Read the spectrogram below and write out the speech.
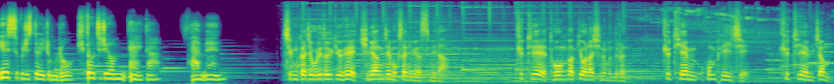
예수 그리스도 이름으로 기도드리옵나이다. 아멘. 지금까지 우리들 교회 김양재 목사님이었습니다. 큐티에 도움받기 원하시는 분들은 큐티엠 홈페이지 qtm.or.kr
